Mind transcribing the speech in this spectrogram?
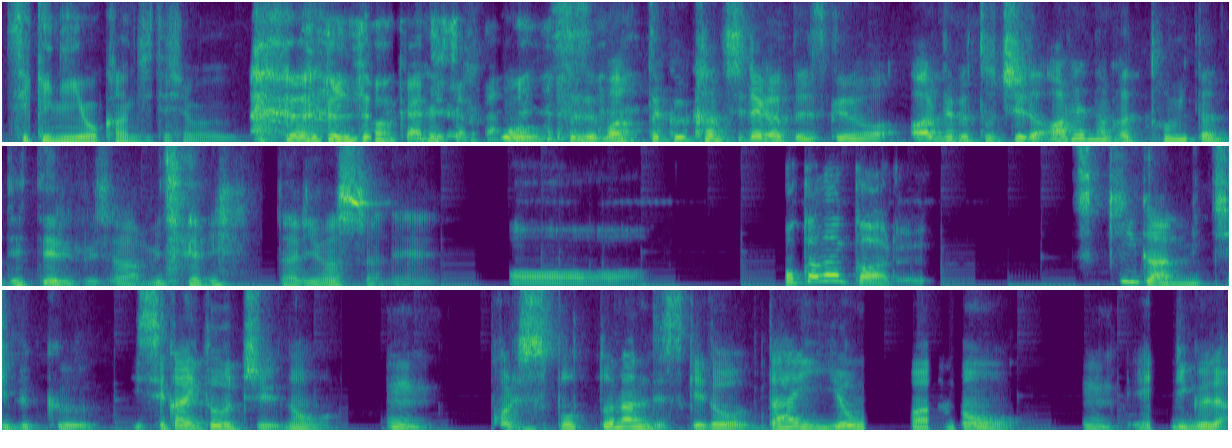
責任を感じてしまう。緊張を感じちゃった。もうそうですね、全く感じなかったですけど、あれなんか途中で、あれなんか富田出てるじゃんみたいになりましたね。ああ。他なんかある？月が導く異世界道中の、うん。これスポットなんですけど、第4話のエうんンディングで、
